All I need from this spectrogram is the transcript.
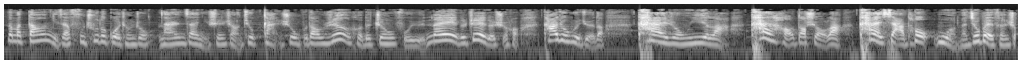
那么，当你在付出的过程中，男人在你身上就感受不到任何的征服欲。那个这个时候，他就会觉得太容易了，太好到手了，太下透，我们就被分手。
